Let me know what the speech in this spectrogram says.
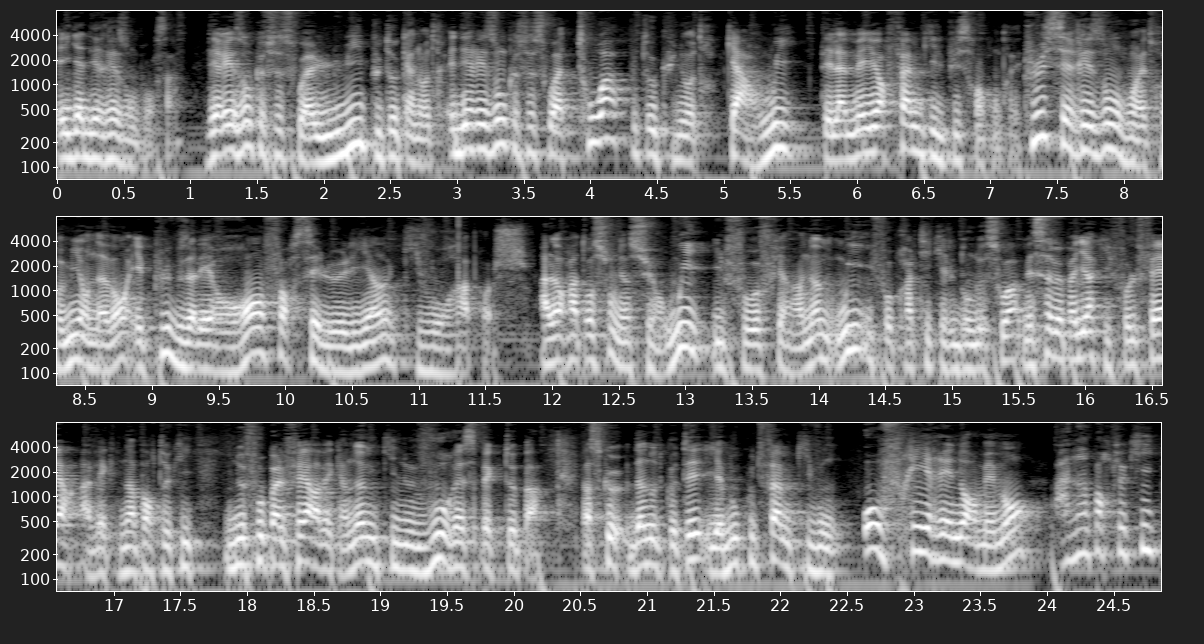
Et il y a des raisons pour ça. Des raisons que ce soit lui plutôt qu'un autre. Et des raisons que ce soit toi plutôt qu'une autre. Car oui, tu es la meilleure femme qu'il puisse rencontrer. Plus ces raisons vont être mises en avant et plus vous allez renforcer le lien qui vous rapproche. Alors attention bien sûr, oui, il faut offrir un homme, oui, il faut pratiquer le don de soi, mais ça ne veut pas dire qu'il faut le faire avec n'importe qui. Il ne faut pas le faire avec un homme qui ne vous respecte pas. Parce que d'un autre côté, il y a beaucoup de femmes qui vont offrir énormément à n'importe qui.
